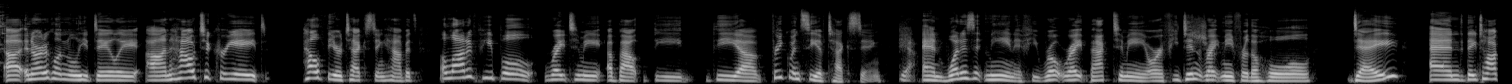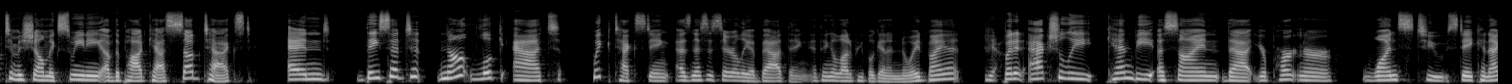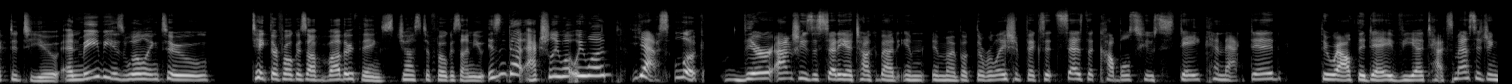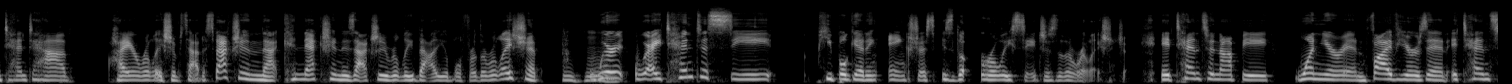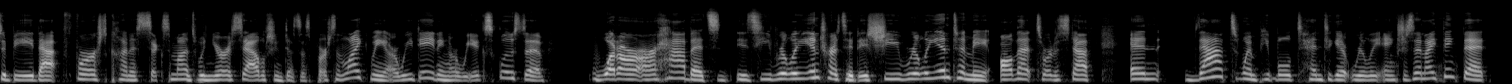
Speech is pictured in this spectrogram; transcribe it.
Uh, an article in the Elite Daily on how to create healthier texting habits. A lot of people write to me about the the uh, frequency of texting. Yeah. And what does it mean if he wrote right back to me or if he didn't write me for the whole day? And they talked to Michelle McSweeney of the podcast Subtext, and they said to not look at quick texting as necessarily a bad thing. I think a lot of people get annoyed by it. Yeah. But it actually can be a sign that your partner wants to stay connected to you and maybe is willing to take their focus off of other things just to focus on you. Isn't that actually what we want? Yes. Look, there actually is a study I talk about in, in my book, The Relation Fix. It says that couples who stay connected throughout the day via text messaging tend to have higher relationship satisfaction. That connection is actually really valuable for the relationship. Mm-hmm. Where where I tend to see people getting anxious is the early stages of the relationship. It tends to not be one year in, five years in. It tends to be that first kind of six months when you're establishing does this person like me? Are we dating? Are we exclusive? What are our habits? Is he really interested? Is she really into me? All that sort of stuff. And that's when people tend to get really anxious. And I think that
